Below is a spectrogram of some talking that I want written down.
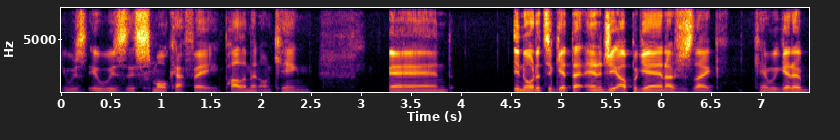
it was it was this small cafe parliament on king and in order to get that energy up again i was just like can we get a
